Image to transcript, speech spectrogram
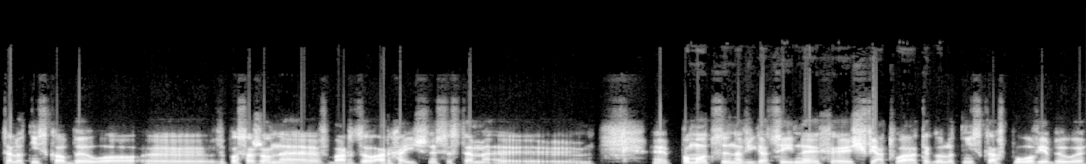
to lotnisko było e, wyposażone w bardzo archaiczny system e, pomocy nawigacyjnych. Światła tego lotniska w połowie były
